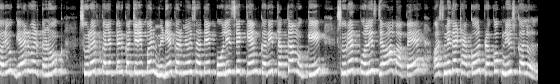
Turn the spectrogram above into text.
કર્યું ગેરવર્તણૂક? સુરત કલેક્ટર કચેરી પર મીડિયાકર્મીઓ સાથે પોલીસે કેમ્પ કરી ધક્કા મૂકી? સુરત પોલીસ જવાબ આપે અસ્મિતા ઠાકોર, પ્રકોપ ન્યૂઝ કલોલ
